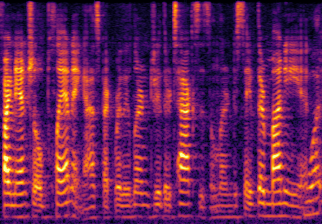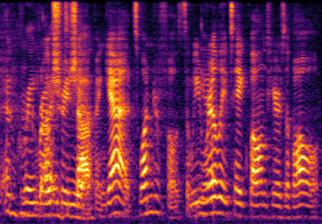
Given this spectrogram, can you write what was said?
financial planning aspect where they learn to do their taxes and learn to save their money and what a great grocery idea. shopping. Yeah, it's wonderful. So we Yeah. really take volunteers of all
